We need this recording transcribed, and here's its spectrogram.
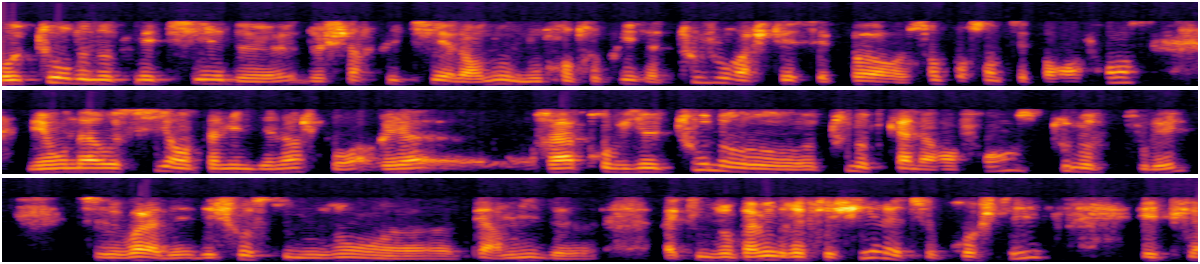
autour de notre métier de, de, charcutier. Alors nous, notre entreprise a toujours acheté ses porcs, 100% de ses porcs en France, mais on a aussi entamé une démarche pour réapprovisionner tous nos, tout notre canard en France, tout notre poulet. Voilà des, choses qui nous ont euh, permis de, bah, qui nous ont permis de réfléchir et de se projeter. Et puis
